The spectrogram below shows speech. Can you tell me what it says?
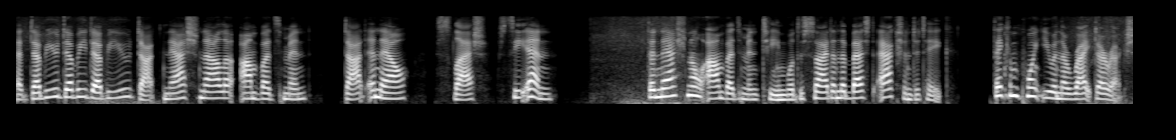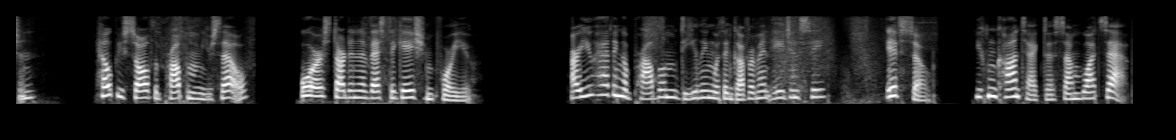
at www.nationaleombudsman.nl/cn. The National Ombudsman team will decide on the best action to take. They can point you in the right direction, help you solve the problem yourself, or start an investigation for you. Are you having a problem dealing with a government agency? If so, you can contact us on WhatsApp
